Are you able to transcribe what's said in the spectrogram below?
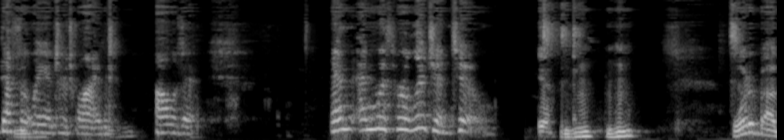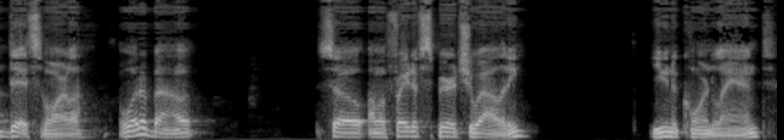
definitely intertwined, all of it, and and with religion too. Mm-hmm, mm-hmm. What about this, Marla? What about so I'm afraid of spirituality, unicorn land.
